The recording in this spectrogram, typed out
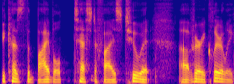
because the Bible testifies to it uh, very clearly.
